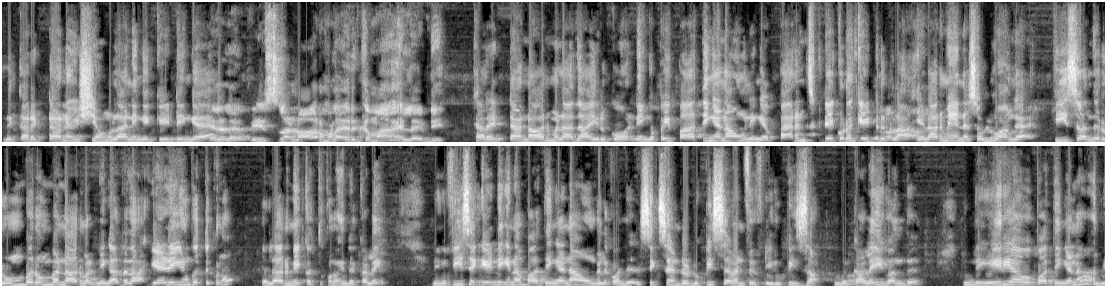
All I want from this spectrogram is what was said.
இது கரெக்டான விஷயங்களா நீங்க கேட்டீங்க? இல்ல இல்ல. ஃபீஸ்லாம் நார்மலா இருக்குமா? இல்ல எப்படி? கரெக்டா நார்மலா தான் இருக்கும். நீங்க போய் பாத்தீங்கன்னா உங்க நீங்க பேரண்ட்ஸ் கிட்டே கூட கேட்டிருக்கலாம். எல்லாருமே என்ன சொல்லுவாங்க ஃபீஸ் வந்து ரொம்ப ரொம்ப நார்மல் நீங்க அதெல்லாம் ஏழையும் கத்துக்கணும் எல்லாருமே கத்துக்கணும் இந்த கலை. நீங்க ஃபீஸை கேட்டீங்கன்னா பாத்தீங்கன்னா உங்களுக்கு வந்து six hundred rupees seven fifty rupees தான். இந்த கலை வந்து இந்த ஏரியாவை பாத்தீங்கன்னா அந்த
